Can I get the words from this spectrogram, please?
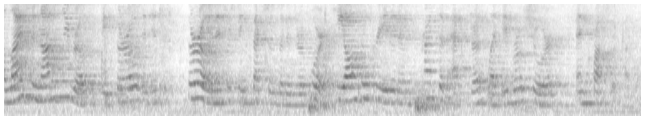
Elijah not only wrote a thorough and, thorough and interesting sections of his report, he also created impressive extras like a brochure and crossword puzzle.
